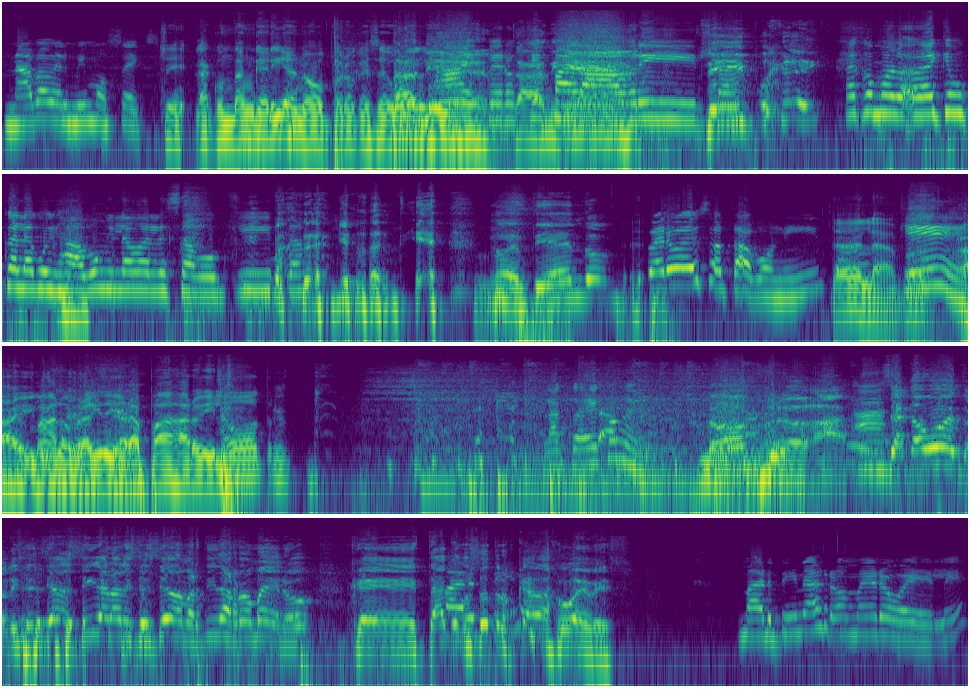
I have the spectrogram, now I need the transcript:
nada del mismo sexo. Sí, la cundanguería no, pero que se une el. Ay, pero qué palabrita. Sí, porque Es como hay que buscarle agua y jabón y lavarle esa boquita. yo no entiendo. No entiendo. Pero eso está bonito. De verdad. ¿Qué? pero- Ay, malo para que dijera pájaro y lo otro. Con él. No, pero ah, Ah. se acabó esto. Licenciada, siga la licenciada Martina Romero, que está con nosotros cada jueves. Martina Romero L.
